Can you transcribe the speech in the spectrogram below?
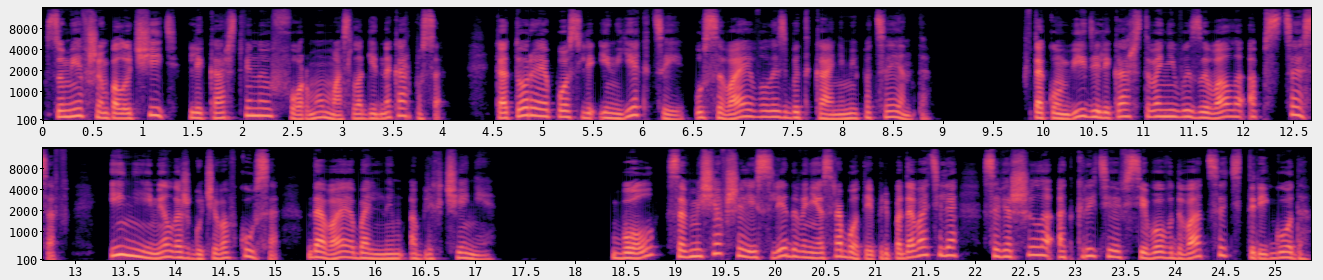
сумевшим получить лекарственную форму масла гиднокарпуса, которая после инъекции усваивалась бы тканями пациента. В таком виде лекарство не вызывало абсцессов и не имело жгучего вкуса, давая больным облегчение. Болл, совмещавшая исследование с работой преподавателя, совершила открытие всего в 23 года.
